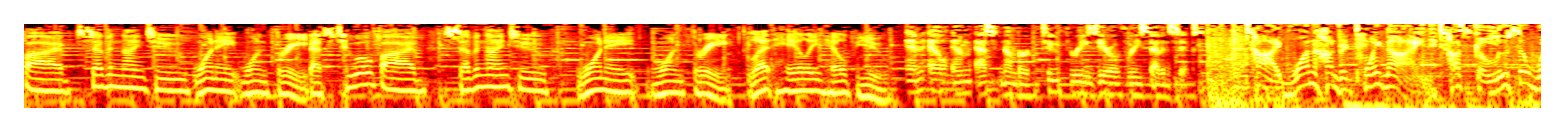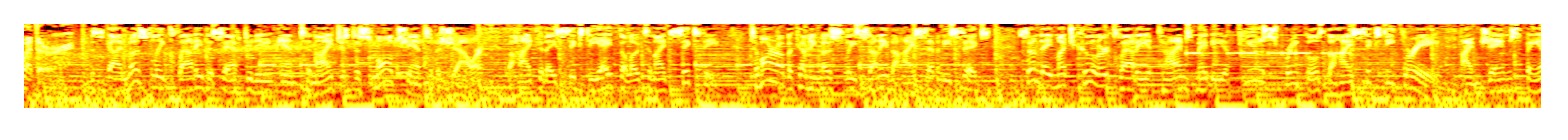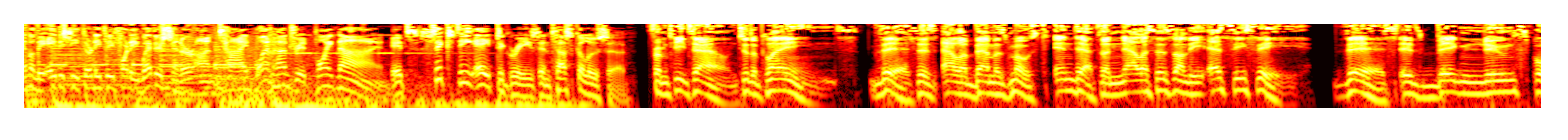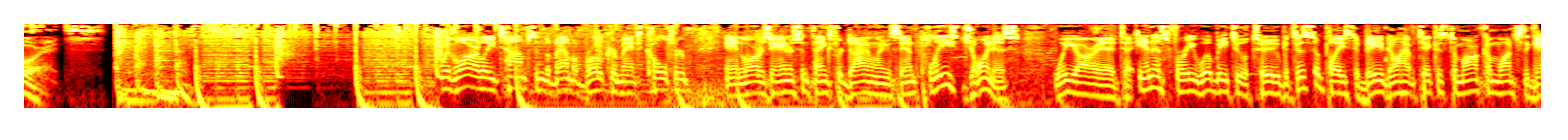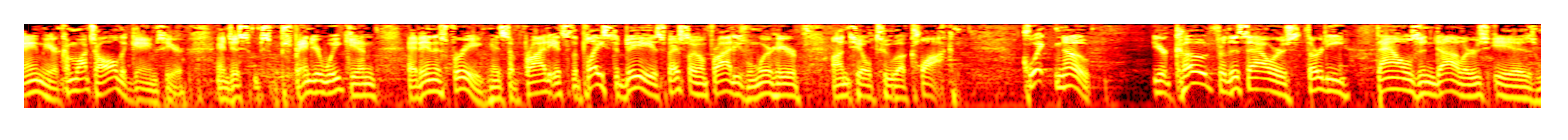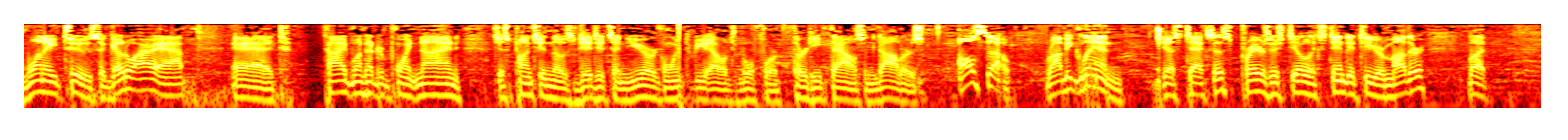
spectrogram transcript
205-792-1813. That's 205-792-1813. Let Haley help you. NLMS number 230376. Tide 100.9 Tuscaloosa weather. The sky mostly cloudy this afternoon and tonight. Just a small chance of a shower. The high today 68, the low tonight 60. Tomorrow becoming mostly sunny, the high 76. Sunday much cooler, cloudy at times, maybe a few sprinkles, the high 63. I'm James Spann on the ABC 3340 Weather Center on Tide 100.9. It's 68 degrees in Tuscaloosa. From T-Town to the Plains, this is Alabama's most in-depth analysis on the SEC. This is Big Noon Sports. With Laura Lee Thompson, the Bama broker, Matt Coulter, and Lars Anderson. Thanks for dialing us in. Please join us. We are at uh, Innisfree. We'll be till two, but this is a place to be. Don't have tickets tomorrow. Come watch the game here. Come watch all the games here, and just spend your weekend at Innisfree. It's a Friday. It's the place to be, especially on Fridays when we're here until two o'clock. Quick note. Your code for this hour's $30,000 is 182. So go to our app at Tide 100.9. Just punch in those digits and you are going to be eligible for $30,000. Also, Robbie Glenn just Texas. Prayers are still extended to your mother, but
